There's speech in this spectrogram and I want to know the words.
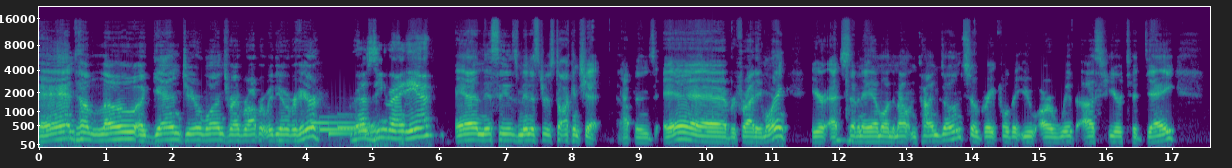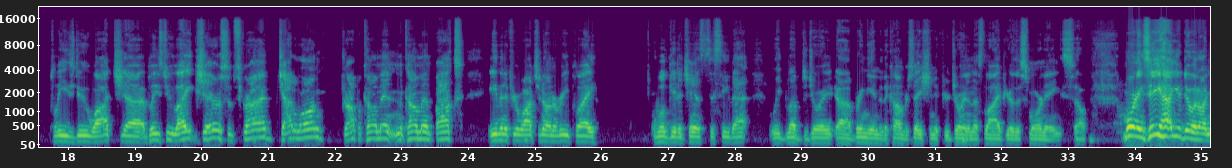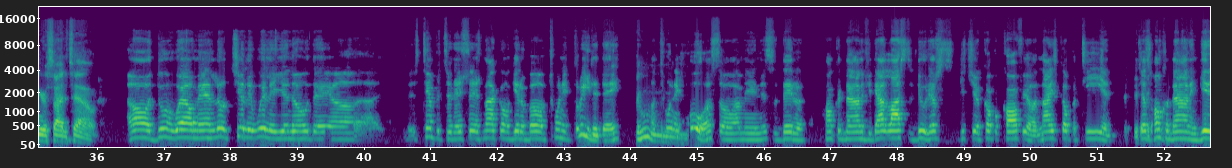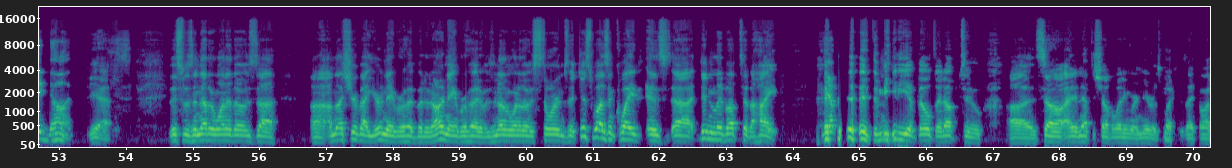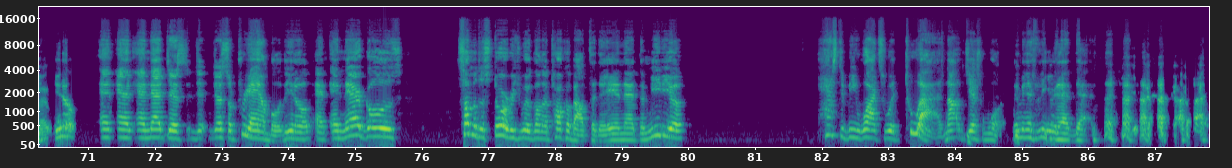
And hello again, dear ones. Rev Robert with you over here. Rev Z right here. And this is Ministers Talking Shit. Happens every Friday morning here at 7 a.m. on the Mountain Time Zone. So grateful that you are with us here today. Please do watch, uh, please do like, share, subscribe, chat along, drop a comment in the comment box. Even if you're watching on a replay, we'll get a chance to see that we'd love to join uh, bring you into the conversation if you're joining us live here this morning. So morning z how you doing on your side of town? Oh doing well man. A little chilly willy you know they uh this temperature they say it's not going to get above 23 today. Or 24 so i mean this is a day to hunker down. If you got lots to do just get you a cup of coffee or a nice cup of tea and just hunker down and get it done. Yes. This was another one of those uh uh, I'm not sure about your neighborhood, but in our neighborhood, it was another one of those storms that just wasn't quite as uh, didn't live up to the hype. Yep. the media built it up to. Uh, so I didn't have to shovel anywhere near as much as I thought I would. You know, and and and that just just a preamble, you know, and and there goes some of the stories we're going to talk about today, and that the media has to be watched with two eyes, not just one. Let me just leave it at that.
